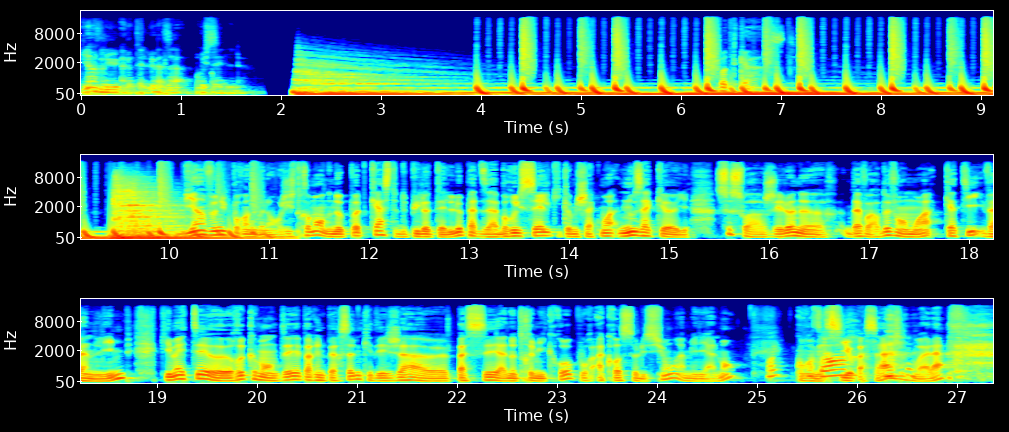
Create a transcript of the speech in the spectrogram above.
Bienvenue à l'hôtel Le Plaza, Bruxelles. Podcast. Bienvenue pour un nouvel enregistrement de nos podcasts depuis l'hôtel Le Plaza Bruxelles qui, comme chaque mois, nous accueille. Ce soir, j'ai l'honneur d'avoir devant moi Cathy Van Limp qui m'a été euh, recommandée par une personne qui est déjà euh, passée à notre micro pour Acros Solutions, Amélie Allemand. Oui, qu'on bonsoir. remercie au passage. voilà.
